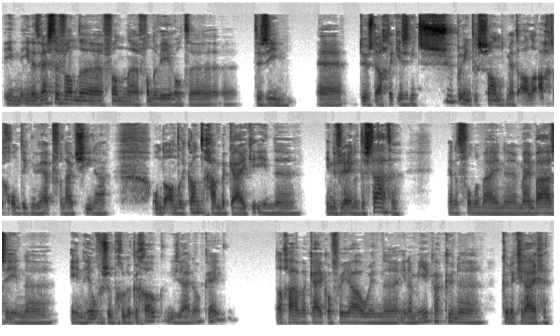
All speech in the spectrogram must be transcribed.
in, in het westen van de, van, van de wereld te zien. Dus dacht ik, is het niet super interessant met alle achtergrond die ik nu heb vanuit China, om de andere kant te gaan bekijken in, in de Verenigde Staten. En dat vonden mijn, uh, mijn bazen in, in Hilversum gelukkig ook. Die zeiden oké, dan gaan we kijken of we jou in, in Amerika kunnen, kunnen krijgen.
